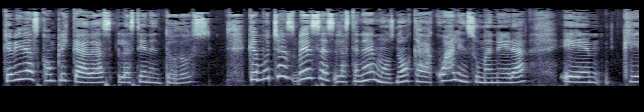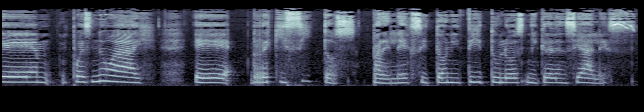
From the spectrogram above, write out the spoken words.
que vidas complicadas las tienen todos que muchas veces las tenemos, ¿no? Cada cual en su manera, em, que pues no hay eh, requisitos para el éxito, ni títulos, ni credenciales,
